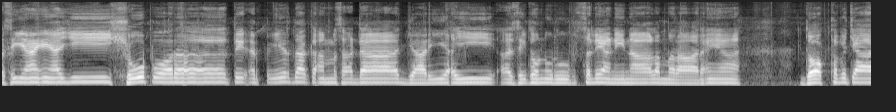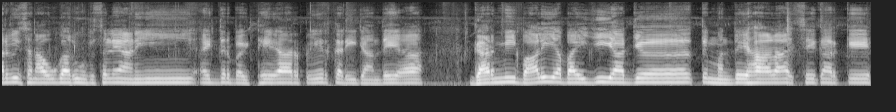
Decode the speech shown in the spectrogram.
ਅਸੀਂ ਆਏ ਆ ਜੀ ਸ਼ੋਪੁਰ ਤੇ ਰਿਪੇਅਰ ਦਾ ਕੰਮ ਸਾਡਾ ਜਾਰੀ ਆ ਜੀ। ਅਸੀਂ ਤੁਹਾਨੂੰ ਰੂਪ ਸਲਿਆਣੀ ਨਾਲ ਮਰਾ ਰਹੇ ਆ। ਦੁੱਖ ਵਿਚਾਰ ਵੀ ਸੁਣਾਊਗਾ ਰੂਪ ਸਲਿਆਣੀ। ਇੱਧਰ ਬੈਠੇ ਆ ਰਿਪੇਅਰ ਕਰੀ ਜਾਂਦੇ ਆ। ਗਰਮੀ ਬਾਹਲੀ ਆ ਬਾਈ ਜੀ ਅੱਜ ਤੇ ਮੰਦੇ ਹਾਲ ਆ ਇਸੇ ਕਰਕੇ।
